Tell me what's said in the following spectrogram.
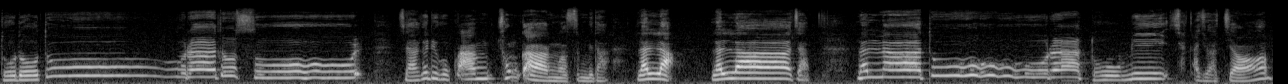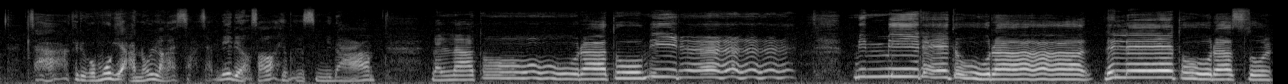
도도도 라도 솔. 자, 그리고 꽝, 총깡 넣습니다. 랄라, 랄라, 자, 랄라, 도라, 도미. 자까지 왔죠. 자, 그리고 목이 안 올라갔어. 자, 내려서 해보겠습니다. 랄라, 도라, 도미레. 민미레 도라, 렐레 도라, 솔.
